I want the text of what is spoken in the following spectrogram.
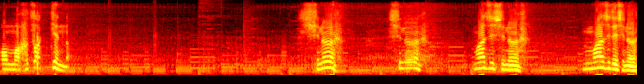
ほんま、ふざけんな。死ぬ。死ぬ。マジ死ぬ。マジで死ぬ。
